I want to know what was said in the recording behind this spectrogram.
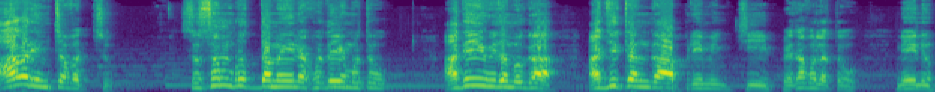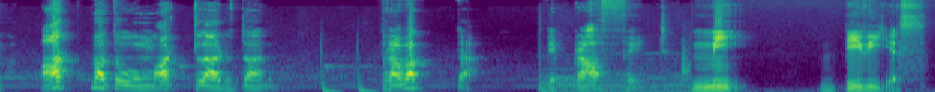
ఆవరించవచ్చు. సుసమృద్ధమైన హృదయముతో అదే విధముగా అధికంగా ప్రేమించే పెదవులతో నేను ఆత్మతో మాట్లాడుతాను. ప్రవక్త ది ప్రాఫెట్ మీ బీవీఎస్.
